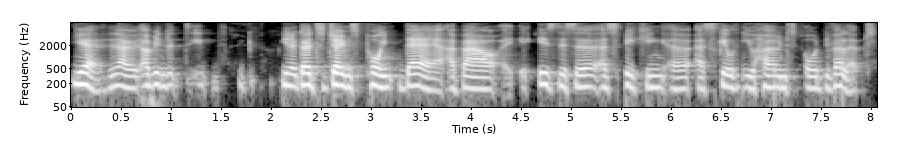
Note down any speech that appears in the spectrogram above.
Yeah, no, I mean, you know, go to James' point there about is this a, a speaking a, a skill that you honed or developed?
